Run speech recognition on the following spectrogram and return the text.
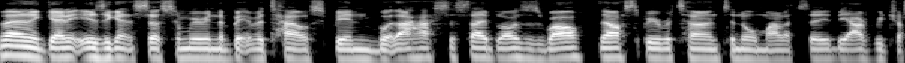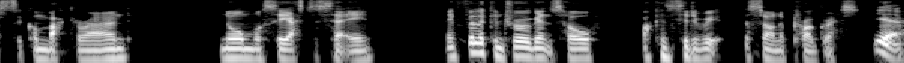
Then again, it is against us, and we're in a bit of a tailspin. But that has to stabilise as well. There has to be a return to normality. The average has to come back around. Normalcy has to set in. If Villa can draw against Hull, I consider it a sign of progress. Yeah.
